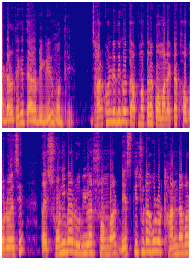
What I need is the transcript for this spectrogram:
এগারো থেকে তেরো ডিগ্রির মধ্যে। ঝাড়খণ্ডের দিকেও তাপমাত্রা কমার একটা খবর রয়েছে, তাই শনিবার, রবিবার, সোমবার বেশ কিছুটা হলো ঠান্ডা আবার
